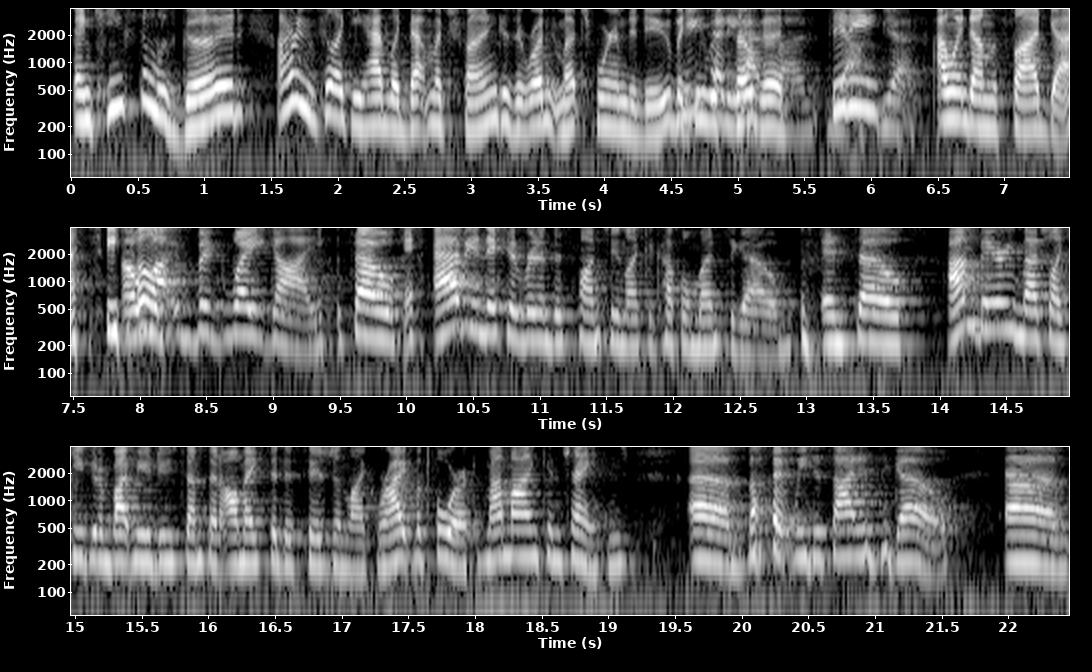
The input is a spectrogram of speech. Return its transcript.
And Kingston was good. I don't even feel like he had like that much fun because there wasn't much for him to do, but He he, was he so good. fun. Did Yeah, he? yes. I went down the slide, guys. He oh, told Oh my! But wait, guys. So Abby and Nick had rented this pontoon like a couple months ago, and so I'm very much like you can invite me to do something. I'll make the decision like right before because my mind can change. Um, but we decided to go. Um,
